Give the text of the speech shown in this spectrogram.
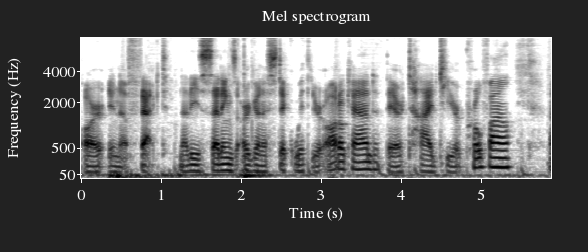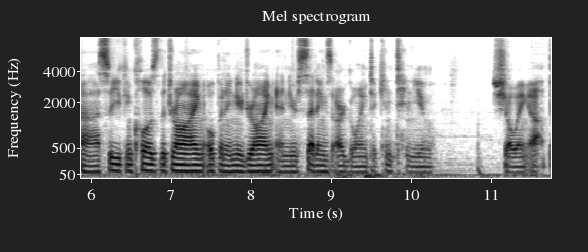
are in effect. Now these settings are going to stick with your AutoCAD. They're tied to your profile. Uh, so you can close the drawing, open a new drawing, and your settings are going to continue showing up.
